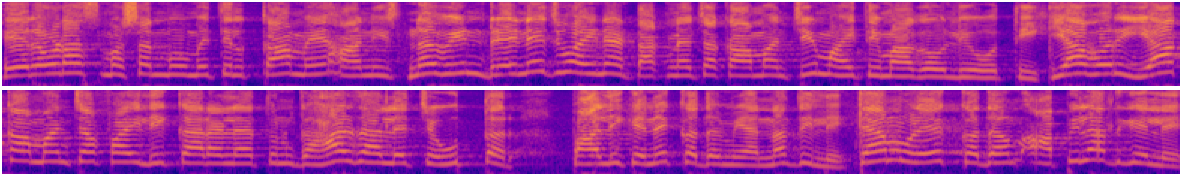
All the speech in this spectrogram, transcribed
येरवडा स्मशानभूमीतील कामे आणि नवीन ड्रेनेज वाहिन्या टाकण्याच्या कामांची माहिती मागवली होती. यावर या कामांच्या फायली कार्यालयातून गहाळ झाल्याचे उत्तर पालिकेने कदम यांना दिले. त्यामुळे कदम अपिलात गेले.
